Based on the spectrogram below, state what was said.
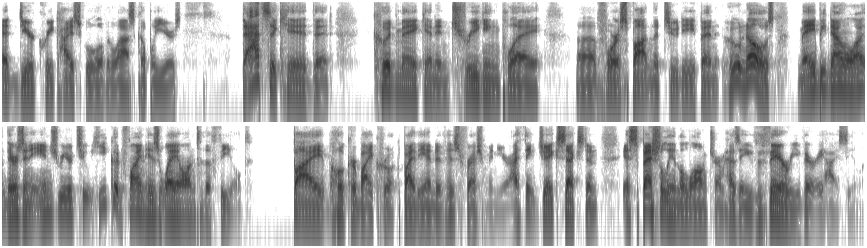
at Deer Creek High School over the last couple years. That's a kid that could make an intriguing play uh, for a spot in the two deep. And who knows, maybe down the line there's an injury or two. He could find his way onto the field by hook or by crook by the end of his freshman year. I think Jake Sexton, especially in the long term, has a very, very high ceiling.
